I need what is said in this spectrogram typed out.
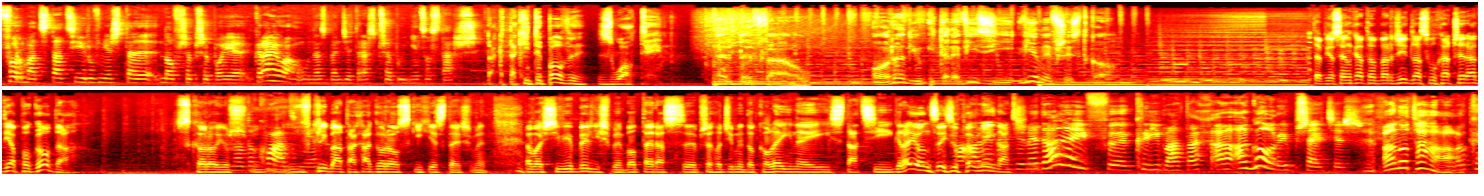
format stacji, również te nowsze przeboje grają, a u nas będzie teraz przebój nieco starszy. Tak, taki typowy złoty. RTV. O radiu i telewizji wiemy wszystko. Ta piosenka to bardziej dla słuchaczy Radia Pogoda. Skoro już No w klimatach agorowskich jesteśmy, a właściwie byliśmy, bo teraz y, przechodzimy do kolejnej stacji grającej No, zupełnie ale inaczej. będziemy dalej w klimatach a Agory przecież. A no tak,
